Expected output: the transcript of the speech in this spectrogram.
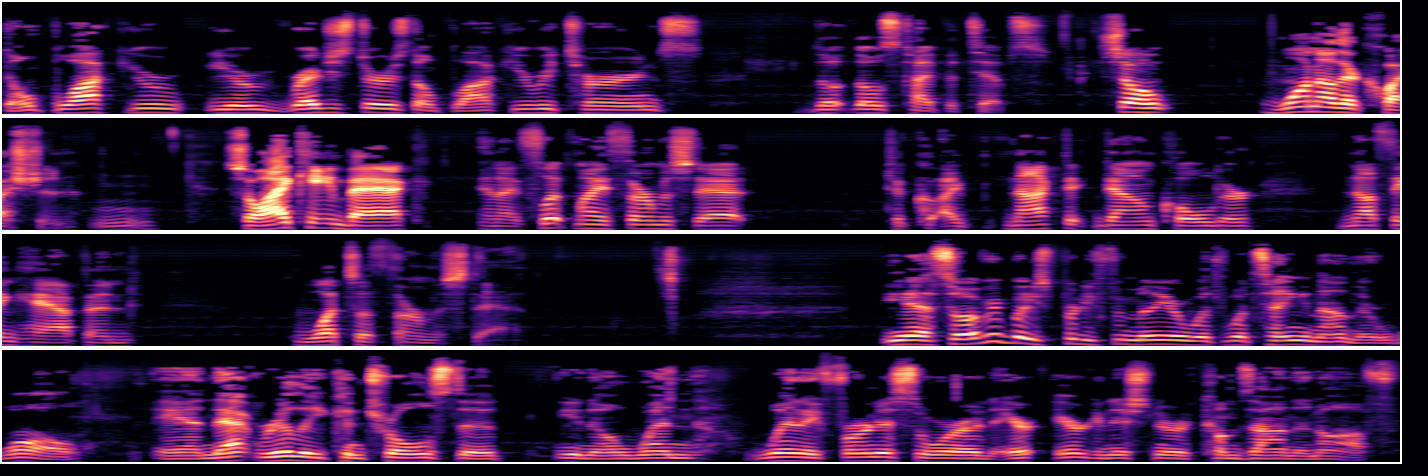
Don't block your your registers. Don't block your returns. Th- those type of tips. So, one other question. So I came back and I flipped my thermostat to. I knocked it down colder. Nothing happened. What's a thermostat? Yeah, so everybody's pretty familiar with what's hanging on their wall, and that really controls the you know when when a furnace or an air, air conditioner comes on and off.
